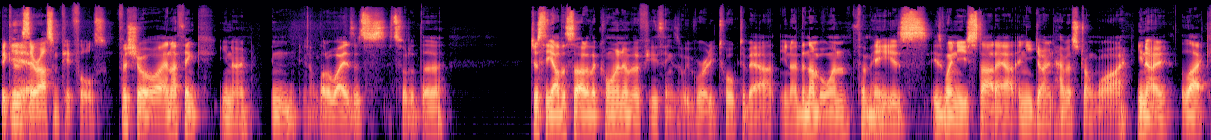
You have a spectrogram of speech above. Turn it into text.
because yeah. there are some pitfalls. For sure. And I think, you know, in, in a lot of ways, it's, it's sort of the just the other side of the coin of a few things that we've already talked about. You know, the number one for me is is when you start out and you don't have a strong why. You know, like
